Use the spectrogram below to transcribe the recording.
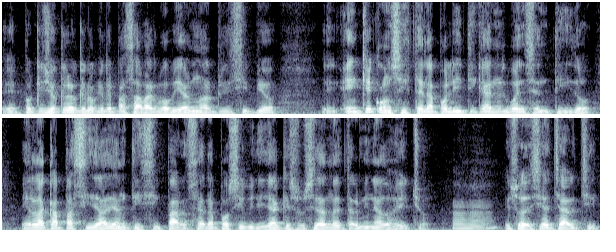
Eh, porque yo creo que lo que le pasaba al gobierno al principio, eh, ¿en qué consiste la política en el buen sentido? En la capacidad de anticiparse a la posibilidad que sucedan determinados hechos. Eso decía Churchill,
